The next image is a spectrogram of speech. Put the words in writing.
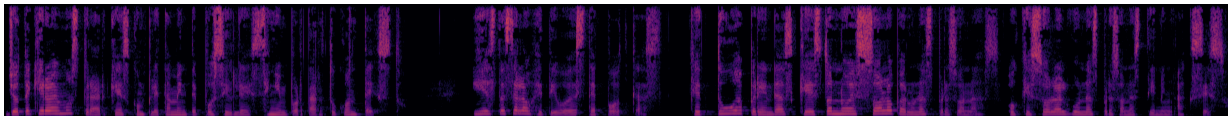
Yo te quiero demostrar que es completamente posible sin importar tu contexto. Y este es el objetivo de este podcast, que tú aprendas que esto no es solo para unas personas o que solo algunas personas tienen acceso.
